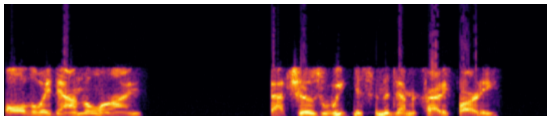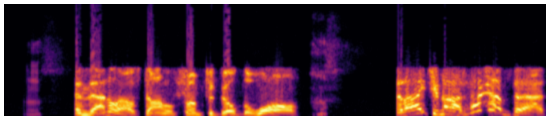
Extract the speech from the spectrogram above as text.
all the way down the line, that shows weakness in the Democratic Party. And that allows Donald Trump to build the wall. And I cannot have that.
